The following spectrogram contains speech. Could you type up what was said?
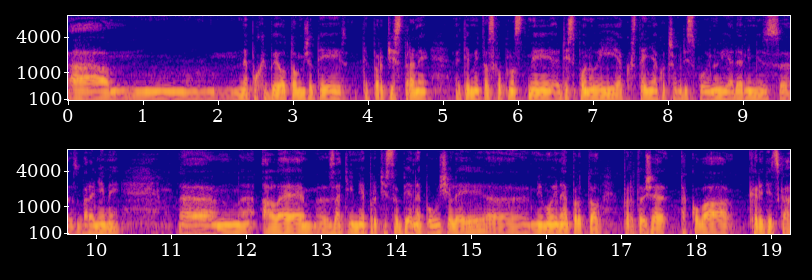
A mm, nepochybuji o tom, že ty, ty protistrany těmito schopnostmi disponují, jako, stejně jako třeba disponují jadernými zbraněmi, um, ale zatím je proti sobě nepoužili, um, mimo jiné proto, protože taková kritická,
